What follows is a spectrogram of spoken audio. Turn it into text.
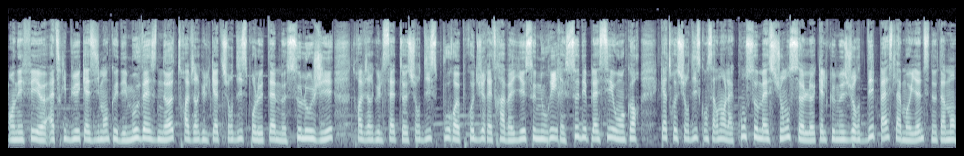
en effet attribué quasiment que des mauvaises notes, 3,4 sur 10 pour le thème se loger, 3,7 sur 10 pour produire et travailler, se nourrir et se déplacer ou encore 4 sur 10 concernant la consommation. Seules quelques mesures dépassent la moyenne. C'est notamment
